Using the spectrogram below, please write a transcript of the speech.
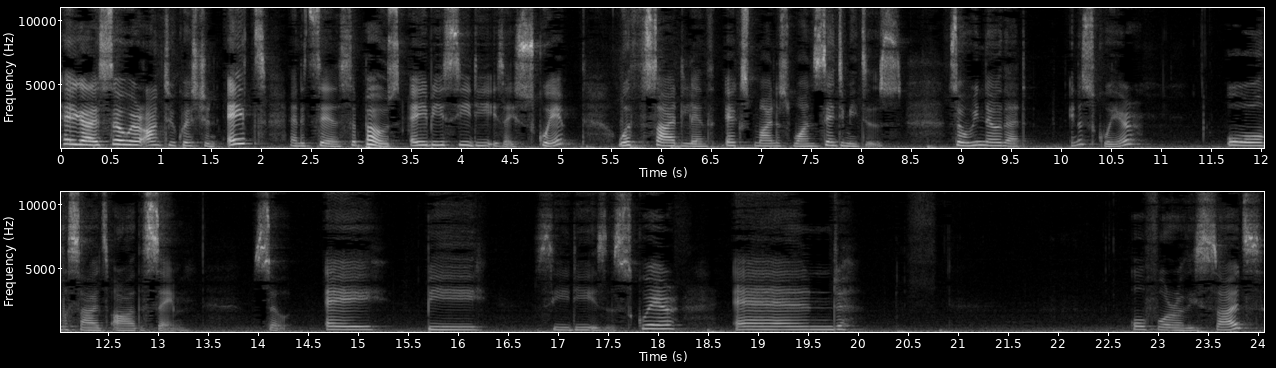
Hey guys, so we're on to question 8 and it says suppose ABCD is a square with side length x minus 1 centimeters. So we know that in a square all the sides are the same. So A, B, C, D is a square and all four of these sides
